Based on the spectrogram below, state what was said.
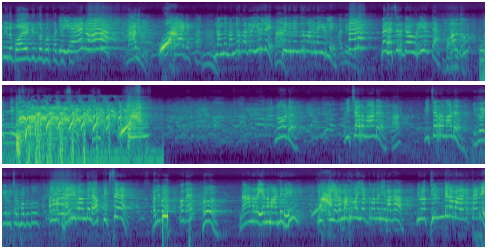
ನಿನ್ನ ಬಾಯಾಗಿದ್ಲ ಗೊತ್ತಾಗ್ತಿ ಏನು ನಾಲಿಗೆ ಬ್ಯಾಡಪ್ಪ ನಂದು ನಂದ್ರದಾಗನ ಇರ್ಲಿ. ನಿಂದು ನಿಂದ್ರದಾಗನ ಇರ್ಲಿ ಅಲ್ಲಿ ನನ್ನ ಹೆಸರು ಗೌರಿ ಅಂತ ಹೌದು ಮತ್ತೆ ನೋಡು ವಿಚಾರ ಮಾಡು ಆ? ವಿಚಾರ ಮಾಡು ಇದ್ರಾಗೇನು ವಿಚಾರ ಮಾಡೋದು ಅಲ್ಲ ಮತ್ತೆ ಹರಿ ಬಂದಲ್ಲ ಪಿಕ್ಸೆ ಹಲಿ ಬಾ ಹೌದಾ ಹಾ ನಾನರ ಏನ ಮಾಡ್ಲಿರಿ ಇವತ್ತು ಎಡಮಗನ ಎದ್ದು ಬಂದ ನೀ ಮಗ ಇವನ ತಿಂಡಿನ ಮಾಡಾಕತ್ತಾಡ್ರಿ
